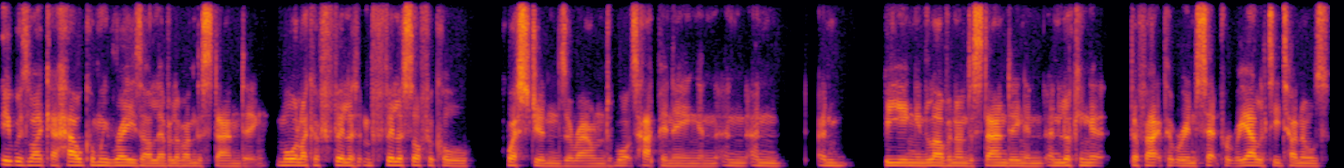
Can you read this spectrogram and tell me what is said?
It was like a how can we raise our level of understanding? More like a philo- philosophical questions around what's happening and and and and being in love and understanding and and looking at the fact that we're in separate reality tunnels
